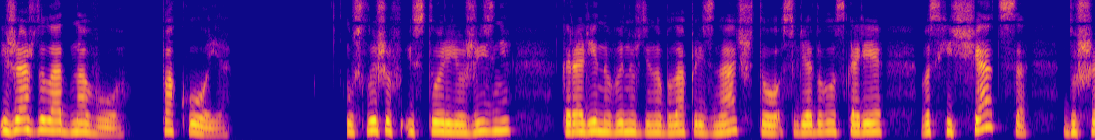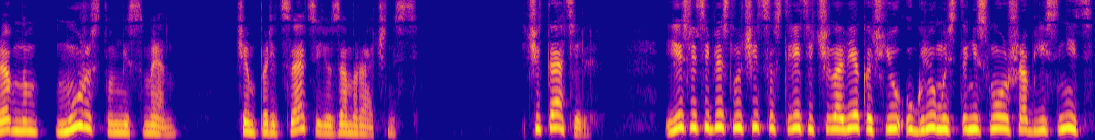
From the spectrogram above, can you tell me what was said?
и жаждала одного — покоя. Услышав историю жизни, Каролина вынуждена была признать, что следовало скорее восхищаться душевным мужеством мисс Мэн, чем порицать ее за мрачность. Читатель, если тебе случится встретить человека, чью угрюмость ты не сможешь объяснить,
